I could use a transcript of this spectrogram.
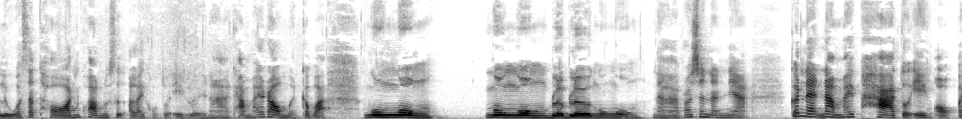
หรือว่าสะท้อนความรู้สึกอะไรของตัวเองเลยนะคะทำให้เราเหมือนกับว่างงงงงงงเบลอเบลงงงนะคะเพราะฉะนั้นเนี่ยก็แนะนำให้พาตัวเองออกไป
